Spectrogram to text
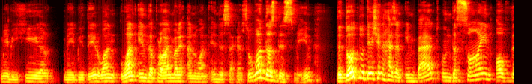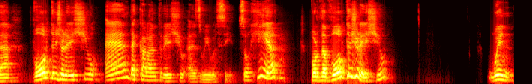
maybe here, maybe there, one, one in the primary and one in the second. So what does this mean? The dot notation has an impact on the sign of the voltage ratio and the current ratio as we will see. So here, for the voltage ratio, when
